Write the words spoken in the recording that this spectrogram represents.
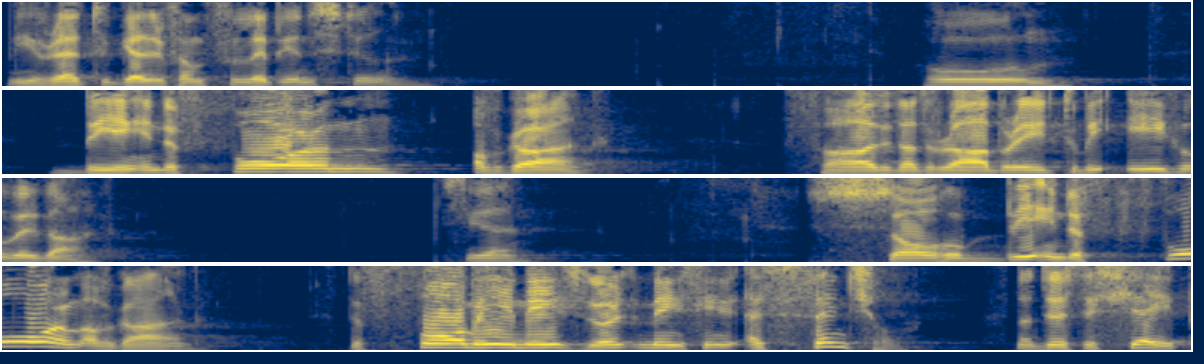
We read together from Philippians 2. Who being in the form of God, thought it not robbery to be equal with God. See that? So, who be in the form of God, the form he means means he essential, not just the shape.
